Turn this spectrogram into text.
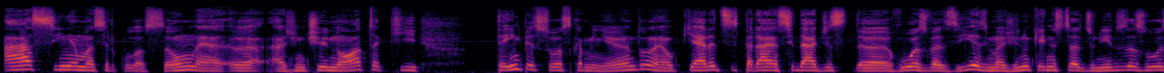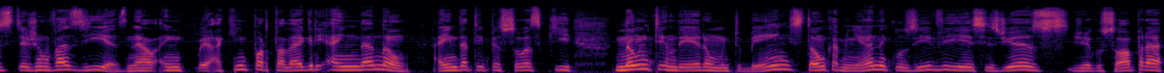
há sim uma circulação, né? Ah, a gente nota que tem pessoas caminhando, né? O que era de se esperar cidades, uh, ruas vazias, imagino que aí nos Estados Unidos as ruas estejam vazias, né? Aqui em Porto Alegre ainda não. Ainda tem pessoas que não entenderam muito bem, estão caminhando, inclusive esses dias, Diego, só para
